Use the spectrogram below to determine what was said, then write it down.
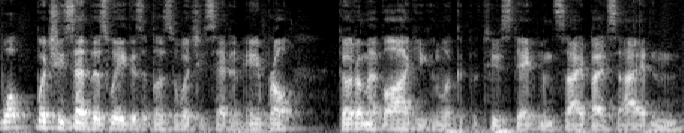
what, what she said this week as opposed to what she said in April go to my blog. You can look at the two statements side by side and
